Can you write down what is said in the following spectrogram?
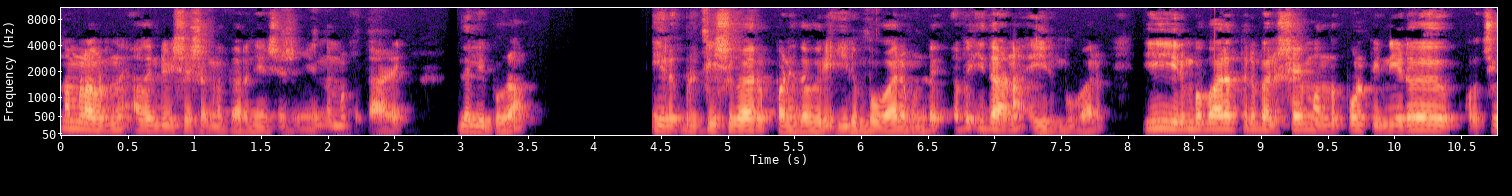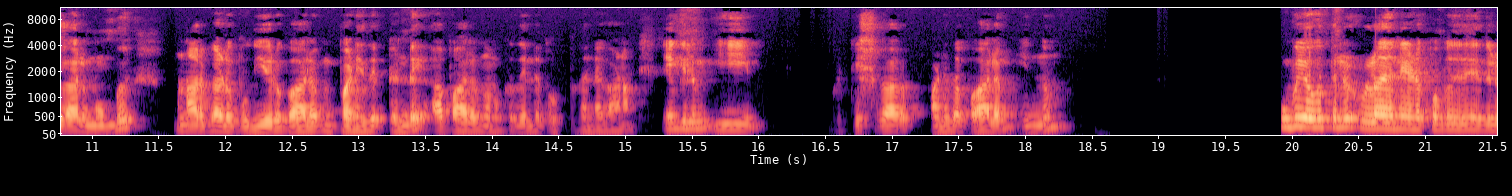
നമ്മൾ അവിടുന്ന് അതിന്റെ വിശേഷങ്ങളൊക്കെ അറിഞ്ഞതിന് ശേഷം നമുക്ക് താഴെ നെല്ലിപ്പുഴ ഈ ബ്രിട്ടീഷുകാർ പണിത ഒരു ഇരുമ്പ് പാലമുണ്ട്. അപ്പോൾ ഇതാണ് ഇരുമ്പ് പാലം. ഈ ഇരുമ്പ് പാലത്തിന് ബലക്ഷയം വന്നപ്പോൾ പിന്നീട് കുറച്ചു കാലം മുമ്പ് മണ്ണാർക്കാട് പുതിയൊരു പാലം പണിതിട്ടുണ്ട്. ആ പാലം നമുക്ക് ഇതിന്റെ തൊട്ട് തന്നെ കാണാം. എങ്കിലും ഈ ബ്രിട്ടീഷുകാർ പണിത പാലം ഇന്നും ഉപയോഗത്തിൽ തന്നെയാണ്. ഇപ്പോൾ ഇതിൽ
